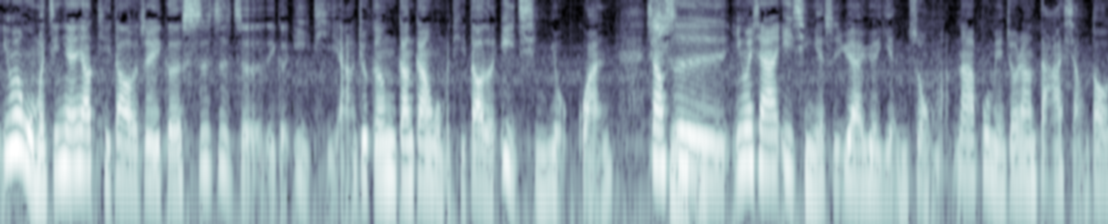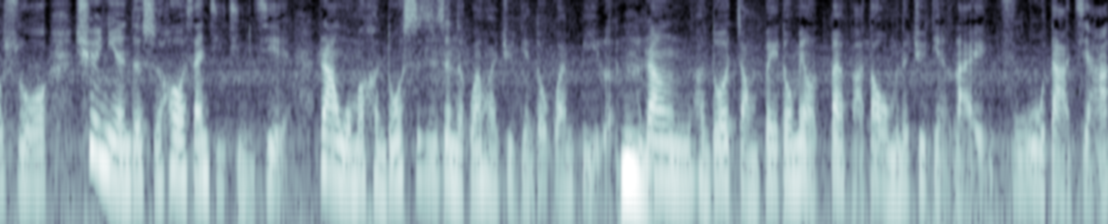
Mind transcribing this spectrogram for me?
因为我们今天要提到的这个失智者的一个议题啊，就跟刚刚我们提到的疫情有关。像是因为现在疫情也是越来越严重嘛，那不免就让大家想到说，去年的时候三级警戒，让我们很多失智症的关怀据点都关闭了，嗯，让很多长辈都没有办法到我们的据点来服务大家。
